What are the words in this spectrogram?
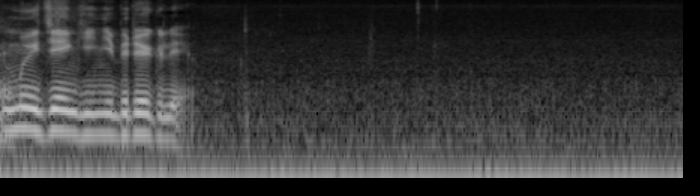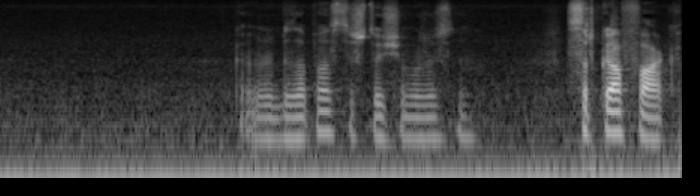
мы деньги не берегли. Камера безопасности, что еще можно снять? Саркофаг.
